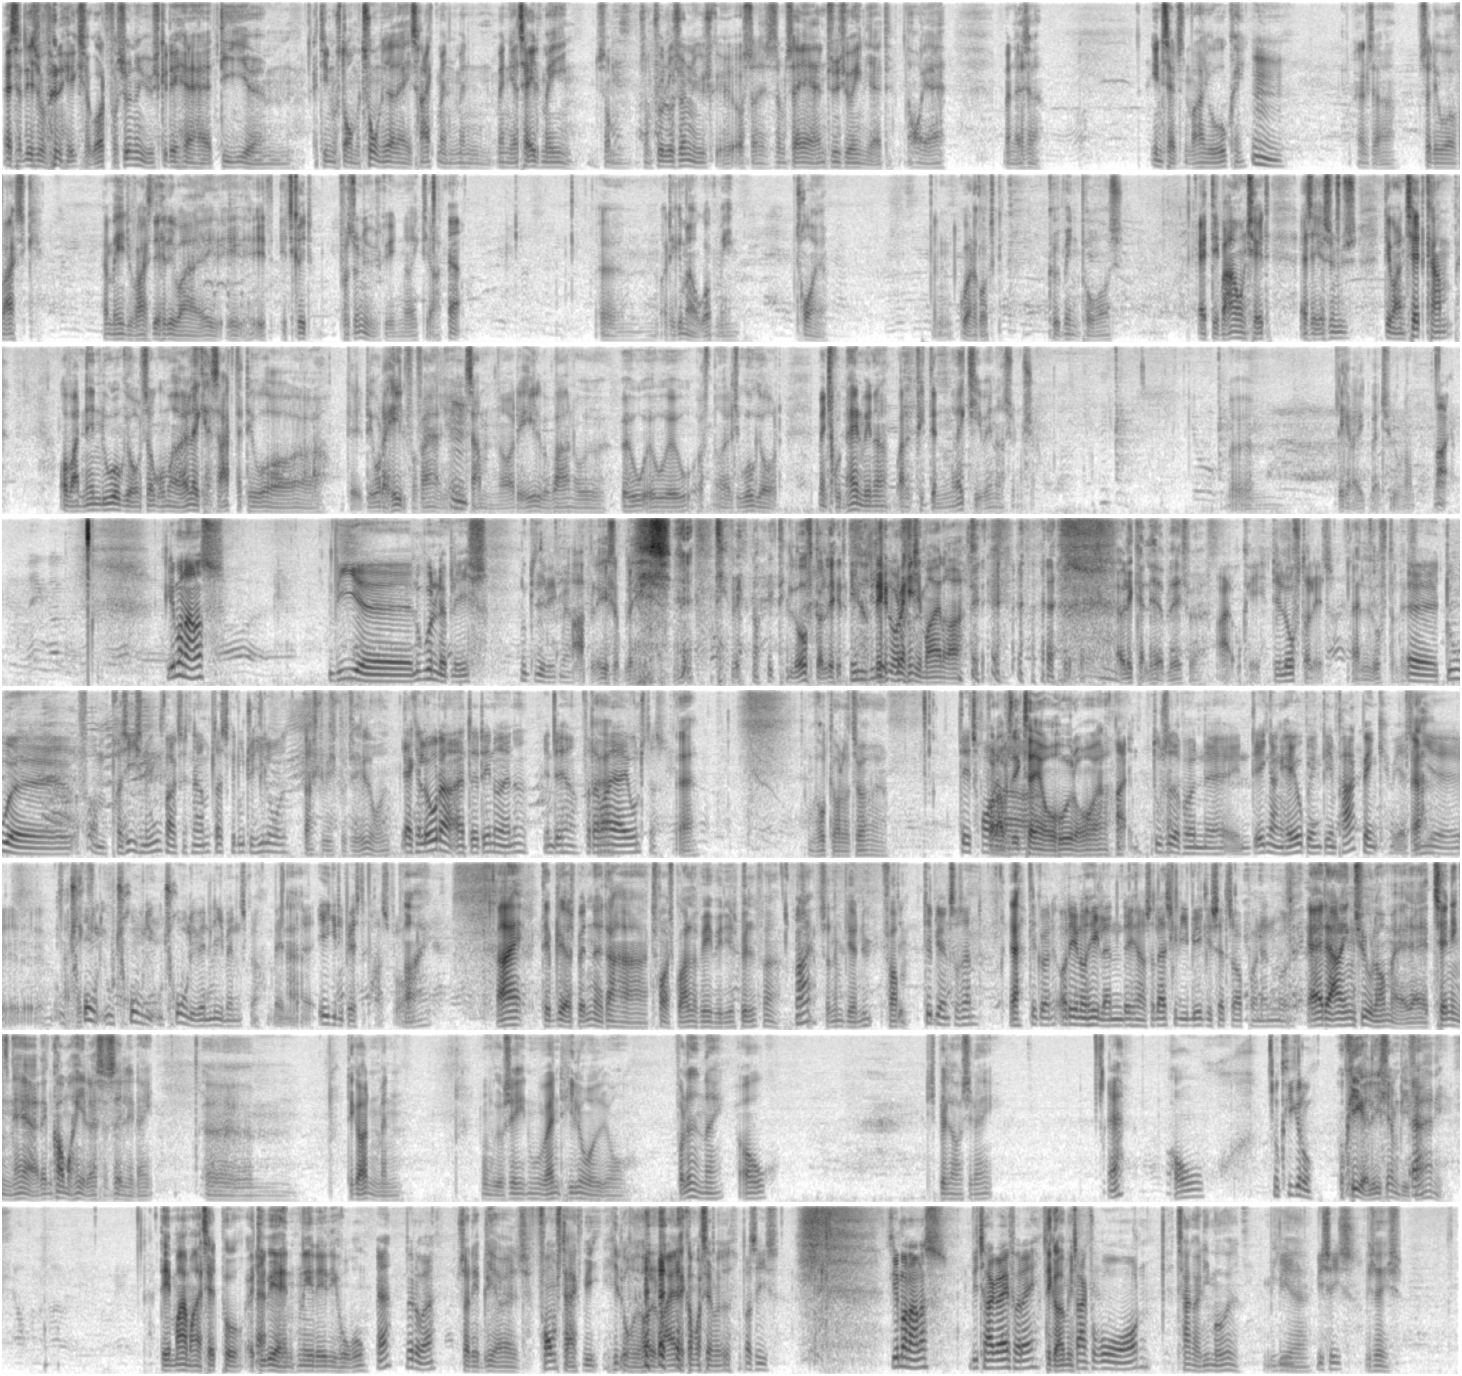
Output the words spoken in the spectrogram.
Altså, det er selvfølgelig ikke så godt for Sønderjyske, det her, at de, øh, at de nu står med to nederlag i træk, men, men, men jeg talte med en, som, som følger Sønderjyske, og så, som sagde, at han synes jo egentlig, at, nå ja, men altså, indsatsen var jo okay. Mm. Altså, så det var faktisk, han mente jo faktisk, at det her det var et, et, et, skridt for Sønderjyske i den rigtige retning. Ja. Øhm, og det kan man jo godt mene, tror jeg. Den kunne jeg da godt købe ind på også. At det var jo en tæt, altså jeg synes, det var en tæt kamp, og var den endelig uafgjort, så kunne man heller ikke have sagt, at det var, det, det var da helt forfærdeligt Mm. mm. sammen, og det hele var bare noget øv, øv, øv, og sådan noget, altså uafgjort. Men skulle den have en vinder, var det, fik den den rigtige vinder, synes jeg. Øhm, det kan der ikke være tvivl om. Glimrende, Anders. Vi, øh, nu begynder det at blæse. Nu gider vi ikke mere. Ah, blæs og blæs. det ved nok ikke, det lufter lidt. En Det er nu egentlig meget rart. jeg vil ikke kalde det her blæs. Nej, okay. Det lufter lidt. Ja, det lufter lidt. Øh, du, øh, om præcis en uge faktisk nærmest, der skal du til Hillerød. Der skal vi sgu til rådet. Jeg kan love dig, at øh, det er noget andet end det her, for der Ja. var jeg i onsdags. Ja. Jeg håber, du holder tør. Ja. Det tror For der er jeg... vist ikke tag over hovedet over, er der? Nej, du sidder på en, øh, en, det er ikke engang en havebænk, det er en parkbænk, vil jeg Ja. sige. Øh, det utrolig, utrolig, utrolig venlige mennesker, men Ja. øh, ikke de bedste presforhold. Nej. Nej, det bliver spændende. Der har, tror jeg sgu aldrig VB, de har spillet før. Nej. Så, så den bliver ny for dem. Det, det bliver interessant. Ja. Det gør det. Og det er noget helt andet, det her, så der skal de virkelig sætte sig op på en anden måde. Ja, der er ingen tvivl om, at, at tændingen her, den kommer helt af sig selv i dag. Øhm, det gør den, men nu må vi jo se. Nu vandt Hillerød jo forleden dag, og de spiller også i dag. Ja. Og Nu kigger du. nu kigger jeg lige, se om de er Ja. færdige. Det er meget, meget tæt på, at de Ja. vil hente ned i Hobro. Ja, ved du hvad? Så det bliver et formstærkt vi- Hillerød hold vej, der kommer til at møde. Præcis. Glimrende, Anders. Vi takker af for i dag. Det gør vi. Tak for god orden. Tak og lige måde. Vi, Vi, øh, vi ses. vi ses.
